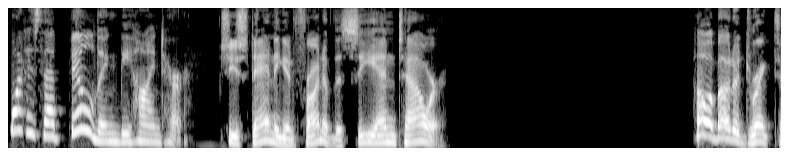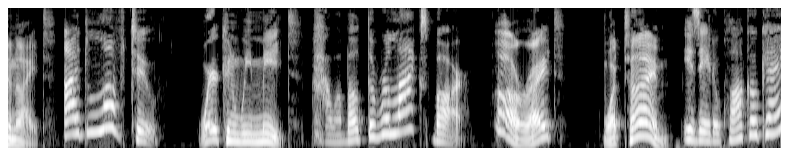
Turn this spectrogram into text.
What is that building behind her? She's standing in front of the CN Tower. How about a drink tonight? I'd love to. Where can we meet? How about the Relax Bar? All right. What time? Is 8 o'clock okay?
